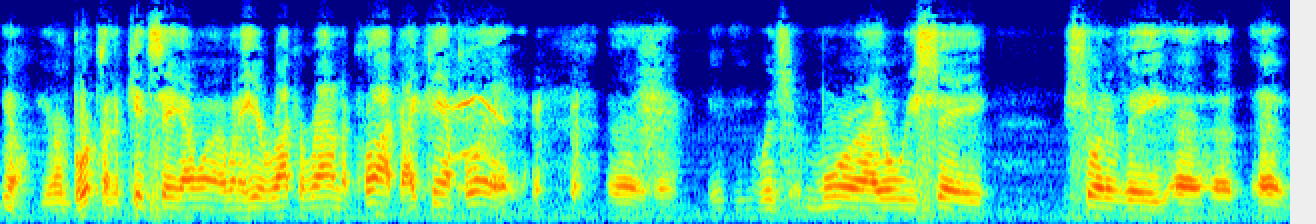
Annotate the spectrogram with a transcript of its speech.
you know, you're in Brooklyn. The kids say, "I want, I want to hear rock around the clock." I can't play it. it, it was more. I always say, sort of a.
